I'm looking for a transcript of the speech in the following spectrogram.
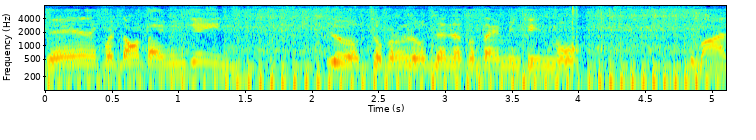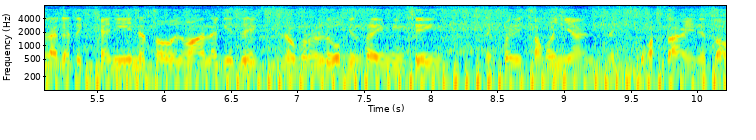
Then, nagpalit akong timing chain. Luwag, sobrang luwag na na itong timing chain mo. Lumalagatik kanina to, lumalagatik. Sobrang luwag yung timing chain. Nagpalit ako niyan, nagbukas tayo nito.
